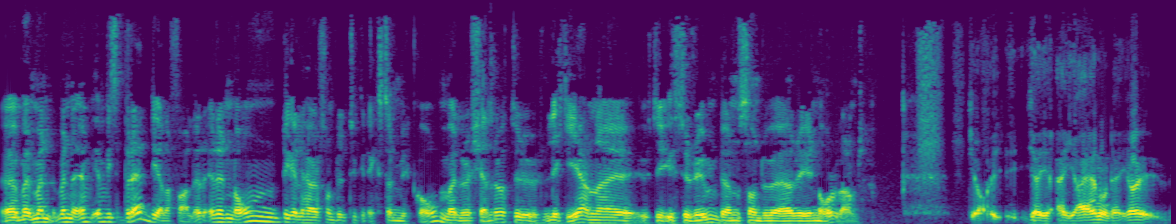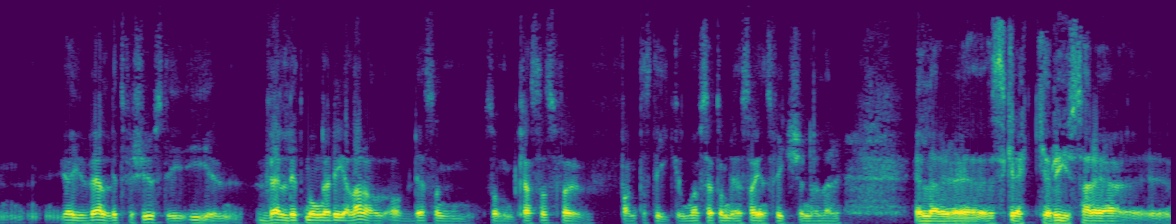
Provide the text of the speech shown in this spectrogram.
Eh, men, men, men en, en viss bredd i alla fall. Är, är det någon del här som du tycker extra mycket om eller känner du att du lika gärna är ute i yttre rymden som du är i Norrland? Ja, jag, jag, är nog det. Jag, jag är ju väldigt förtjust i, i väldigt många delar av, av det som, som klassas för fantastik oavsett om det är science fiction eller, eller eh, skräck, rysare, eh,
